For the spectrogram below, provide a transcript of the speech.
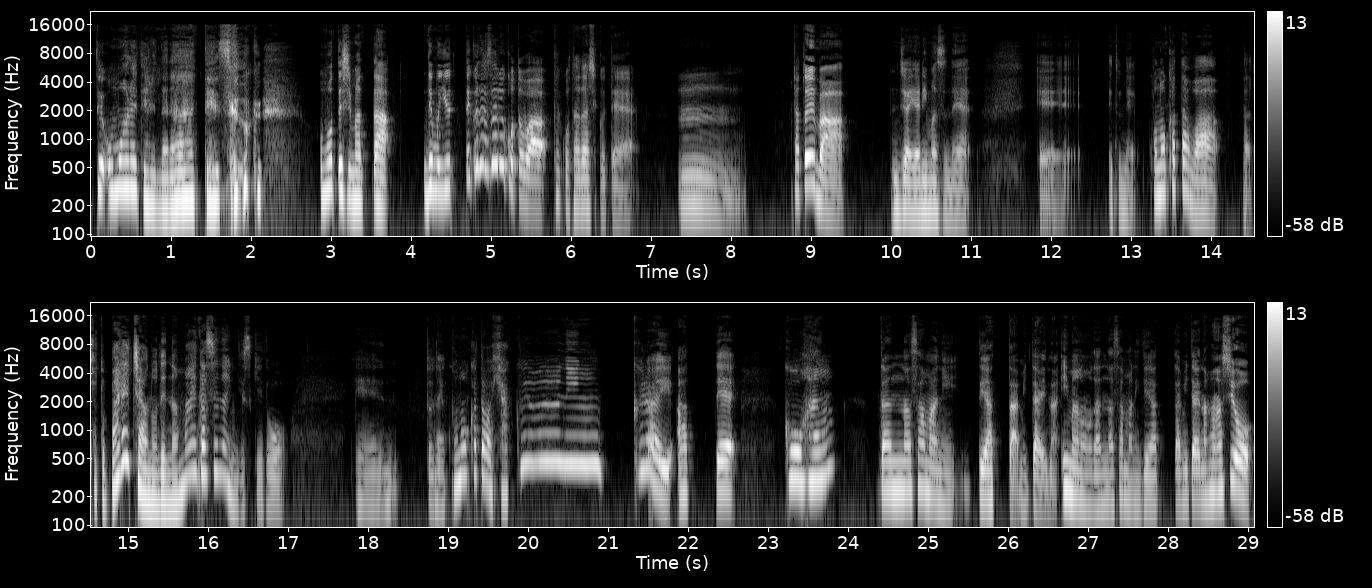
って思われてるんだなって すごく思ってしまった。でも言ってくださることは結構正しくて。うん。例えば、じゃあやりますね。えーえっとね、この方は、ちょっとバレちゃうので名前出せないんですけど、えーとね、この方は100人くらいあって、後半、旦那様に出会ったみたいな、今の旦那様に出会ったみたいな話を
